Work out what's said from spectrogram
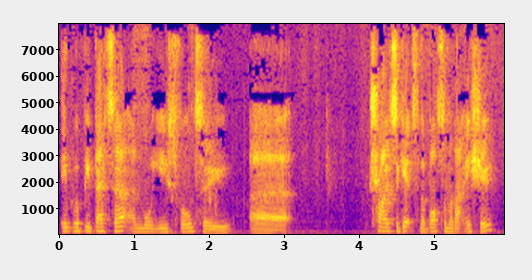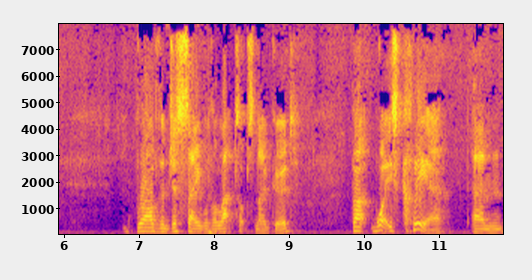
it would be better and more useful to uh, try to get to the bottom of that issue rather than just say, well, the laptop's are no good. But what is clear um,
